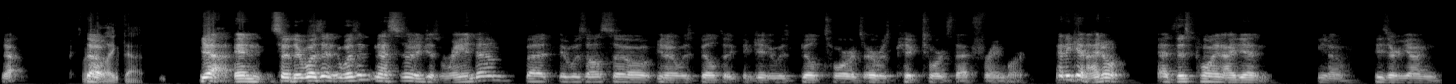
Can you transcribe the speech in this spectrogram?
Yeah. So, I like that. Yeah, and so there wasn't it wasn't necessarily just random, but it was also you know it was built it was built towards or it was picked towards that framework. And again, I don't at this point I didn't you know these are young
